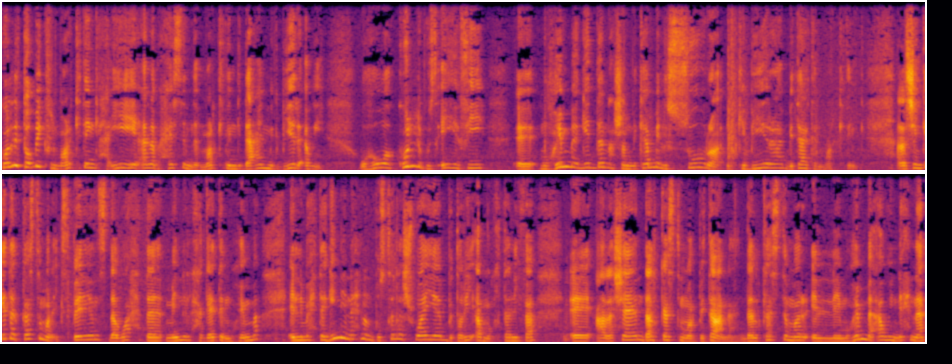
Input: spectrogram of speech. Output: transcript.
كل topic في ال marketing حقيقي أنا بحس إن ال marketing ده علم كبير قوي. وهو كل جزئية فيه آه، مهمة جدا عشان نكمل الصورة الكبيرة بتاعة ال marketing. علشان كده ال customer experience ده واحدة من الحاجات المهمة اللي محتاجين إن إحنا نبص لها شوية بطريقة مختلفة آه، علشان ده ال customer بتاعنا. ده ال customer اللي مهم قوي إن إحنا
